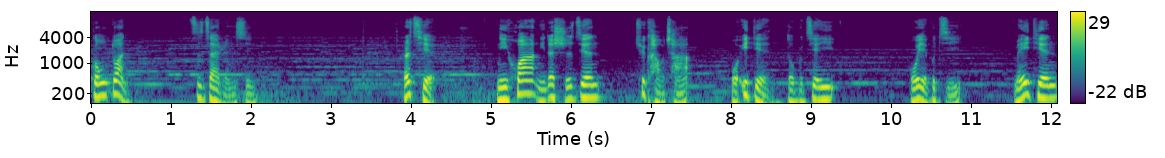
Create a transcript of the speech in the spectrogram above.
公断自在人心。而且，你花你的时间去考察，我一点都不介意，我也不急。每一天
